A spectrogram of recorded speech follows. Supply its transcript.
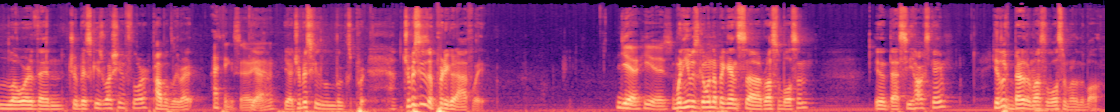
lower than Trubisky's rushing floor? Probably, right? I think so. Yeah. Yeah. Yeah. Trubisky looks. Pre- Trubisky's a pretty good athlete. Yeah, he is. when he was going up against uh, Russell Wilson, you know that Seahawks game, he looked better than Russell Wilson running the ball.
